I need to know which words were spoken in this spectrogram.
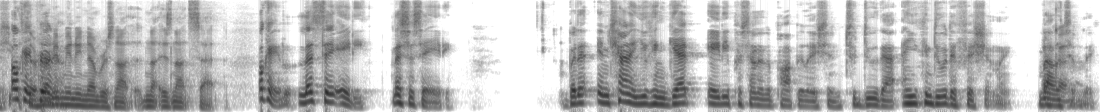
The, okay, the herd immunity number is not, not, is not set. Okay, let's say 80. Let's just say 80. But in China, you can get 80% of the population to do that, and you can do it efficiently, relatively, okay.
